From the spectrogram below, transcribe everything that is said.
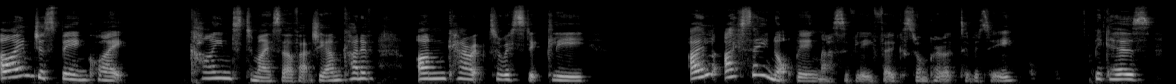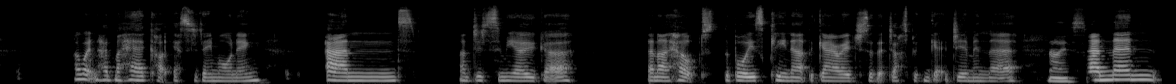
I'm just being quite kind to myself, actually. I'm kind of uncharacteristically, I, I say not being massively focused on productivity because I went and had my hair cut yesterday morning and I did some yoga and I helped the boys clean out the garage so that Jasper can get a gym in there. Nice. And then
